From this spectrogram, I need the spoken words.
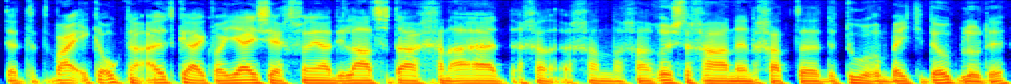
dat, dat- waar ik ook naar uitkijk. Waar jij zegt van ja, die laatste dagen gaan, gaan, gaan, gaan rustig aan en gaat eh, de Tour een beetje doodbloeden.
